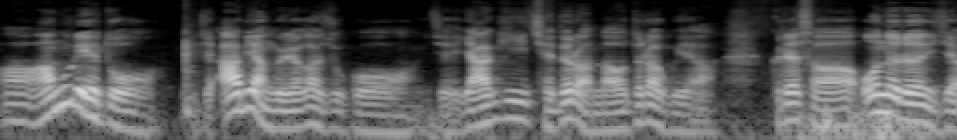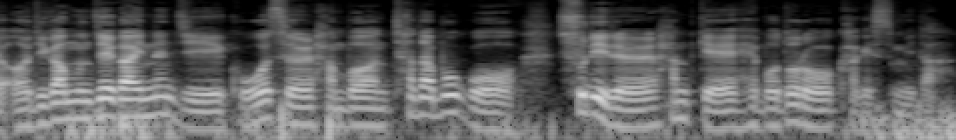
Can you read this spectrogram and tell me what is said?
어, 아무리 해도 이제 압이 안 걸려가지고 이제 약이 제대로 안 나오더라고요. 그래서 오늘은 이제 어디가 문제가 있는지 그것을 한번 찾아보고 수리를 함께 해보도록 하겠습니다.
